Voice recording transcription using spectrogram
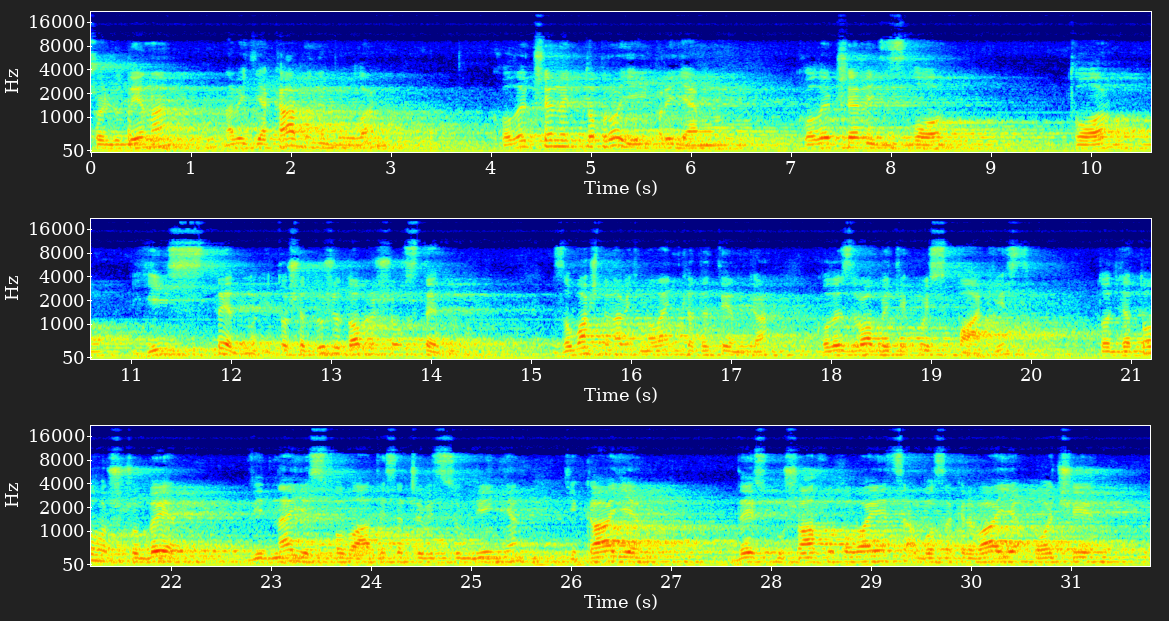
що людина, навіть яка би не була, коли чинить добро, їй приємно, коли чинить зло, то їй стидно. І то ще дуже добре, що встидно. Зауважте, навіть маленька дитинка, коли зробить якусь пакість, то для того, щоб від неї сховатися чи від сумління, тікає десь у шафу ховається або закриває очі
